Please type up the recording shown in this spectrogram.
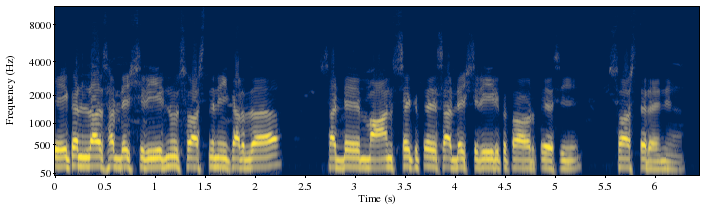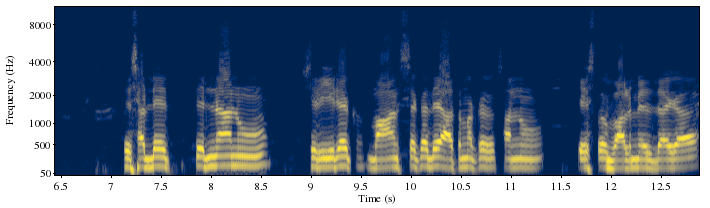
ਇਹ ਇਕੱਲਾ ਸਾਡੇ ਸਰੀਰ ਨੂੰ ਸਵਸਥ ਨਹੀਂ ਕਰਦਾ। ਸਾਡੇ ਮਾਨਸਿਕ ਤੇ ਸਾਡੇ ਸਰੀਰਕ ਤੌਰ ਤੇ ਅਸੀਂ ਸਵਸਥ ਰਹਿੰਦੇ ਹਾਂ। ਤੇ ਸਾਡੇ ਤਿੰਨਾਂ ਨੂੰ ਸਰੀਰਕ, ਮਾਨਸਿਕ ਅਧਿਆਤਮਕ ਸਾਨੂੰ ਇਸ ਤੋਂ ਬਲ ਮਿਲਦਾ ਹੈਗਾ।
